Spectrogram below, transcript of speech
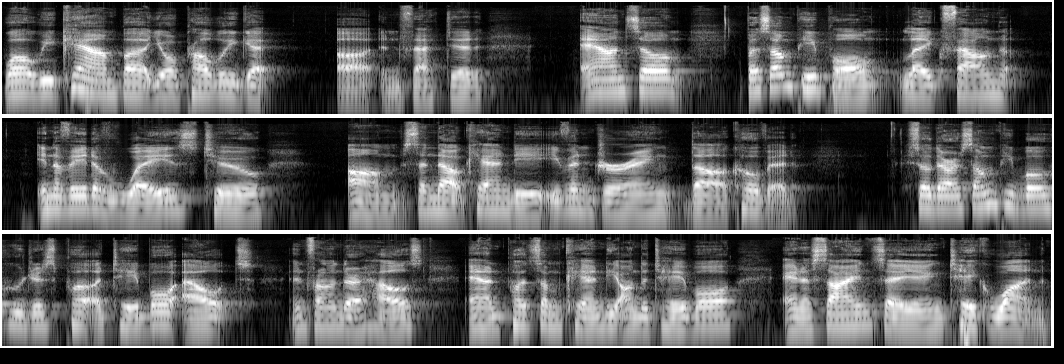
Well, we can, but you'll probably get uh infected, and so, but some people like found innovative ways to um, send out candy even during the COVID. So there are some people who just put a table out in front of their house and put some candy on the table and a sign saying take one.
